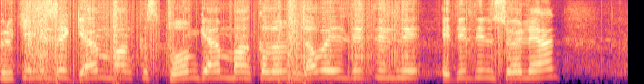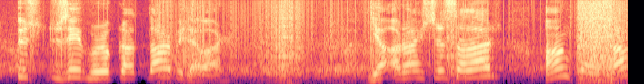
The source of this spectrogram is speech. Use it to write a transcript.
ülkemizde gen bankası, tohum gen bankalarının lava elde edildiğini, edildiğini söyleyen üst düzey bürokratlar bile var. Ya araştırsalar Ankara'da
